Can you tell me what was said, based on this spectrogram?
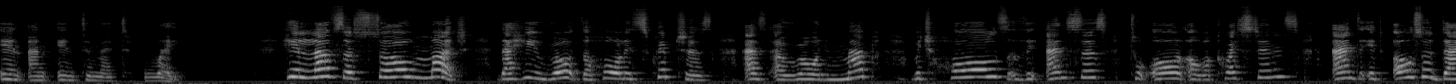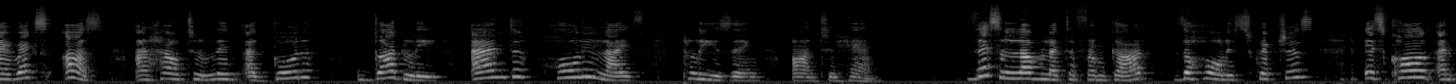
in an intimate way. He loves us so much that He wrote the Holy Scriptures as a road map which holds the answers to all our questions and it also directs us on how to live a good, godly, and holy life pleasing unto Him. This love letter from God, the Holy Scriptures, is called an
